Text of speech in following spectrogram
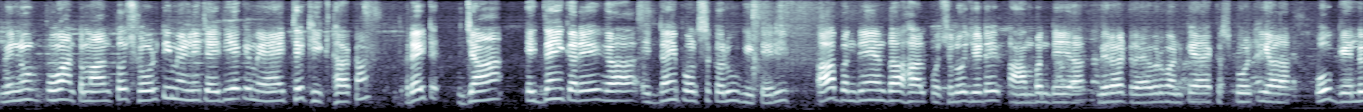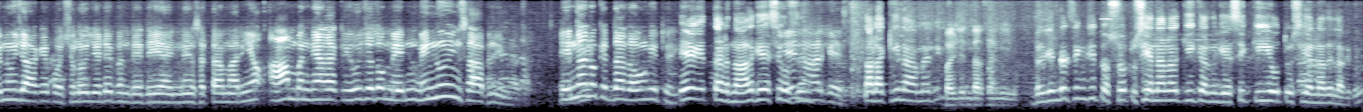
ਮੈਨੂੰ ਭਗਵੰਤ ਮਾਨ ਤੋਂ ਛੋਲਟੀ ਮਿਲਣੀ ਚਾਹੀਦੀ ਹੈ ਕਿ ਮੈਂ ਇੱਥੇ ਠੀਕ ਠਾਕ ਹਾਂ ਰਾਈਟ ਜਾਂ ਇਦਾਂ ਹੀ ਕਰੇਗਾ ਇਦਾਂ ਹੀ ਪੁਲਿਸ ਕਰੂਗੀ ਤੇਰੀ। ਆਹ ਬੰਦਿਆਂ ਦਾ ਹਾਲ ਪੁੱਛ ਲਓ ਜਿਹੜੇ ਆਮ ਬੰਦੇ ਆ ਮੇਰਾ ਡਰਾਈਵਰ ਬਣ ਕੇ ਆਇਆ ਇੱਕ ਸਕਿਉਰਟੀ ਵਾਲਾ ਉਹ ਗਿੱਲ ਨੂੰ ਜਾ ਕੇ ਪੁੱਛ ਲਓ ਜਿਹੜੇ ਬੰਦੇ ਦੇ ਆ ਇੰਨੇ ਸੱਟਾਂ ਮਾਰੀਆਂ ਆਮ ਬੰਦਿਆਂ ਦਾ ਕਿਉਂ ਜਦੋਂ ਮੈਨ- ਮੈਨੂੰ ਇਨਸਾਫ ਨਹੀਂ ਮਿਲਦਾ। ਇਹਨਾਂ ਨੂੰ ਕਿੱਦਾਂ ਦਵੋਗੇ ਤੁਸੀਂ? ਇਹ ਤੁਹਾਡੇ ਨਾਲ ਗਏ ਸੀ ਉਸ ਇਹ ਦਿਨ? ਨਾਲ ਗਏ ਸੀ। ਤੁਹਾਡਾ ਕੀ ਨਾਮ ਹੈ ਜੀ? ਬਲਜਿੰਦਰ ਸਿੰਘ ਜੀ। ਬਲਜਿੰਦਰ ਸਿੰਘ ਜੀ ਦੱਸੋ ਤੁਸੀਂ ਇਹਨਾਂ ਨਾਲ ਕੀ ਕਰਨ ਗਏ ਸੀ? ਕੀ ਉਹ ਤੁਸੀਂ ਇਹਨਾਂ ਦੇ ਲੱਗਦੇ? ਹੋ?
